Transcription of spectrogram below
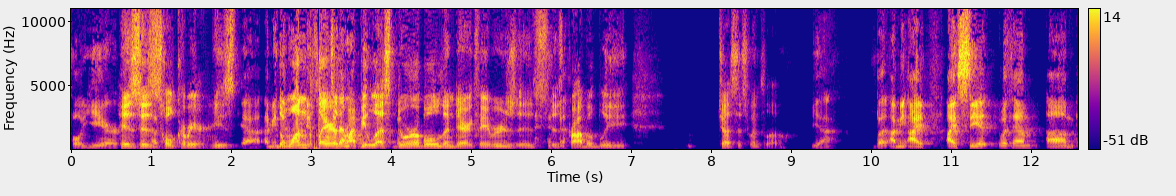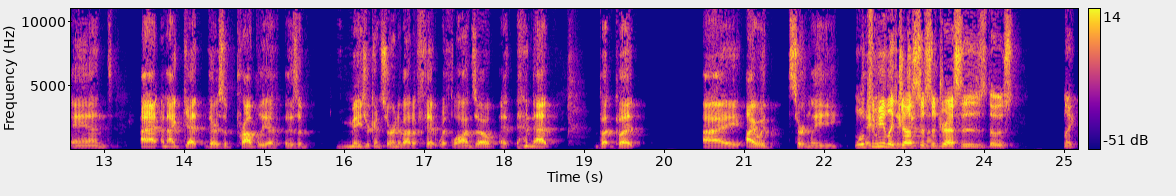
full year. His his whole career. He's yeah, I mean, the that- one it's- it's player a that might be less durable than Derrick Favors is is probably Justice Winslow. Yeah, but I mean, I I see it with him, um, and I, and I get there's a probably a there's a major concern about a fit with Lonzo, and, that, but but I I would certainly Well, to me, like a on Justice addresses those like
